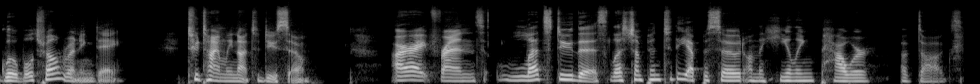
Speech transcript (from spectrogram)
Global Trail Running Day. Too timely not to do so. All right, friends, let's do this. Let's jump into the episode on the healing power of dogs.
